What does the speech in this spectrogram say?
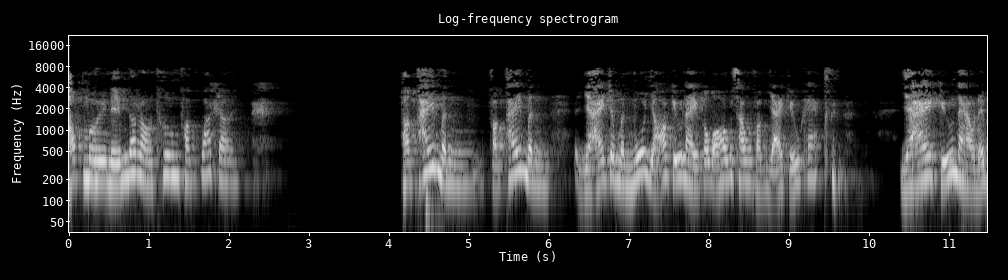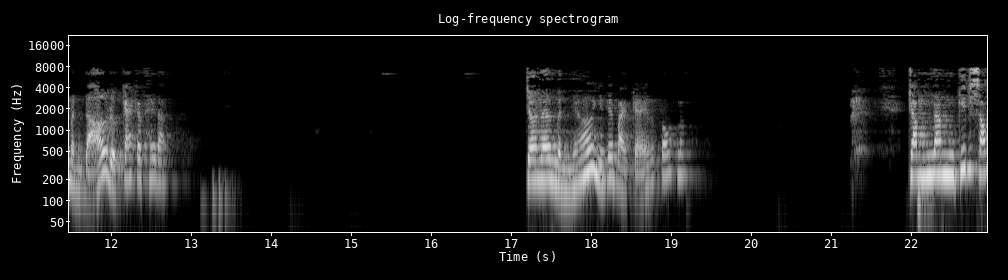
Học mười niệm đó rồi thương Phật quá trời. Phật thấy mình Phật thấy mình dạy cho mình múa võ kiểu này Cô bộ không xong Phật dạy kiểu khác Dạy kiểu nào để mình đỡ được các cái thế đó Cho nên mình nhớ những cái bài kể nó tốt lắm Trăm năm kiếp sống,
